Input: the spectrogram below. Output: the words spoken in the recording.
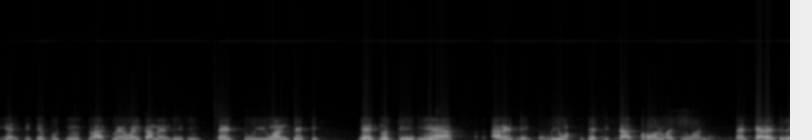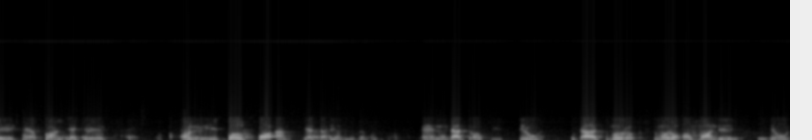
Yes, it's a good news to us. We are welcoming the news, but we want justice. Just not a mere arresting. We want justice. That's all what we want. But currently, they have gone surgery on his both forearms yesterday. And that of his due that tomorrow, tomorrow or Monday, they will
